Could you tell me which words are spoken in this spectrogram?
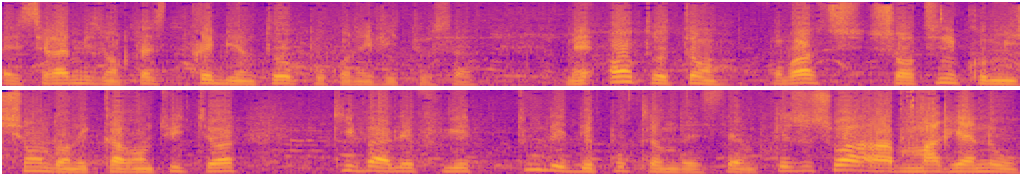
Elle sera mise en place très bientôt pour qu'on évite tout ça. Mais entre-temps, on va sortir une commission dans les 48 heures qui va aller fouiller tous les dépôts clandestins, que ce soit à Mariano,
